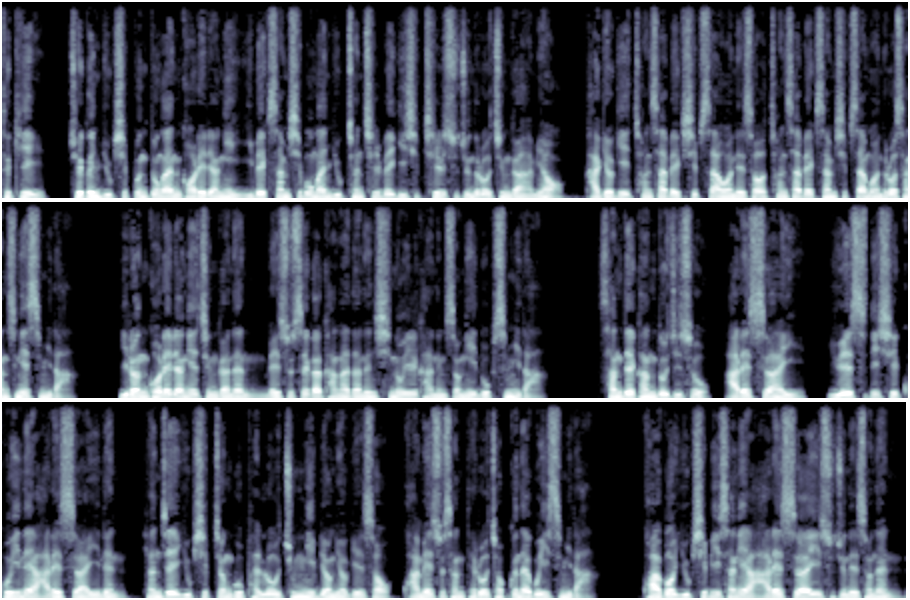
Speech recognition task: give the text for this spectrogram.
특히 최근 60분 동안 거래량이 235만 6,727 수준으로 증가하며 가격이 1,414원에서 1,433원으로 상승했습니다. 이런 거래량의 증가는 매수세가 강하다는 신호일 가능성이 높습니다. 상대 강도 지수 RSI, USDC 코인의 RSI는 현재 60.98로 중립 영역에서 과매수 상태로 접근하고 있습니다. 과거 60 이상의 RSI 수준에서는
